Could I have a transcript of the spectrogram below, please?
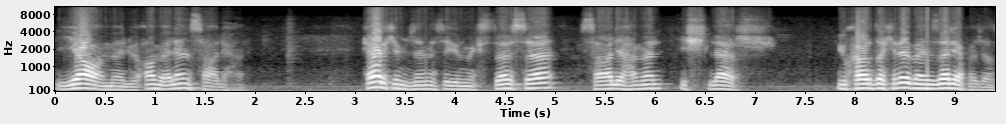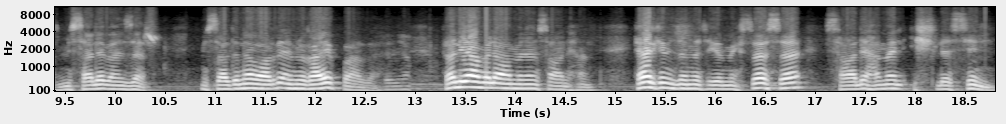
ya'melu amelen salihan. Her kim cennete girmek isterse salih amel işler. Yukarıdakine benzer yapacağız. Misale benzer. Misalde ne vardı? Emri gayip vardı. Ya'melu amelen salihan. Her kim cennete girmek isterse salih amel işlesin.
